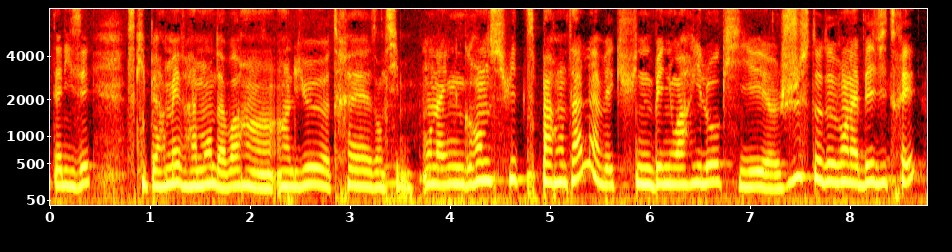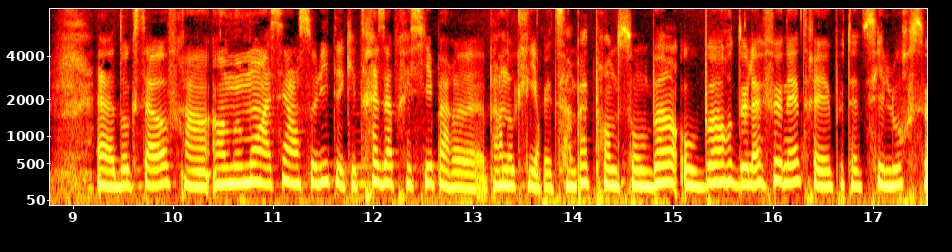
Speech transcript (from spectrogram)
ce qui permet vraiment d'avoir un, lieu très intime. On a une grande suite parentale avec une baignoire îlot qui est euh, juste devant la baie vitrée. Euh, donc ça offre un, moment assez insolite et qui est très apprécié par, euh, par nos clients. Ça peut être sympa de prendre son bain au bord de la fenêtre et peut-être si l'ours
